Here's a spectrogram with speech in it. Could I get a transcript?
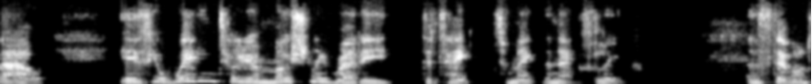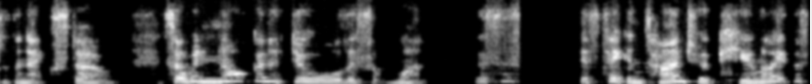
about is you're waiting till you're emotionally ready to take, to make the next leap and step onto the next stone. So we're not going to do all this at once. This is it's taken time to accumulate this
